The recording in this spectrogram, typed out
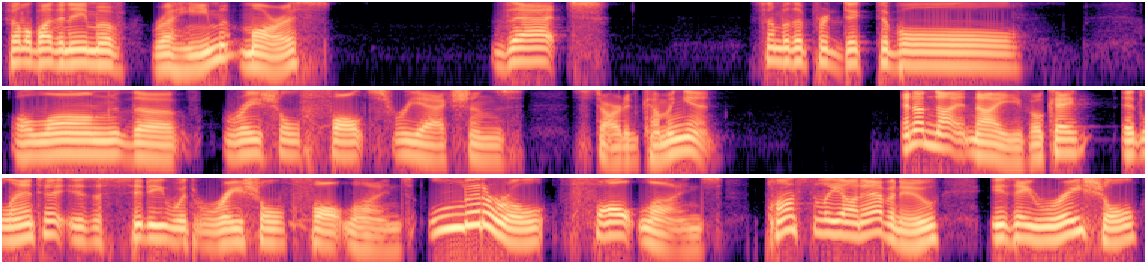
fellow by the name of Raheem Morris, that some of the predictable along the racial false reactions started coming in. And I'm not naive, okay? Atlanta is a city with racial fault lines, literal fault lines. Ponce de Leon Avenue is a racial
